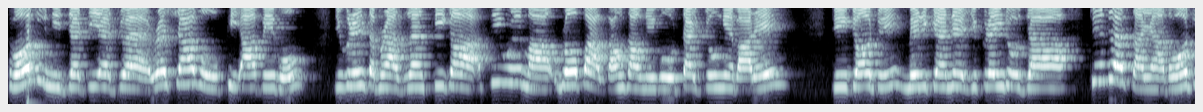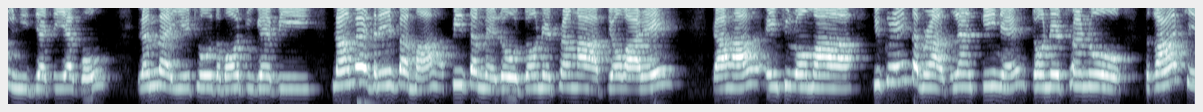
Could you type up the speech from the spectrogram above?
သဘောတူညီချက်တရက်အတွက်ရုရှားကိုဖိအားပေးဖို့ယူကရိန်းသမ္မတဇလန်စကီကအစည်းအဝေးမှာဥရောပခေါင်းဆောင်တွေကိုတိုက်တွန်းခဲ့ပါတယ်။ဒီတော့တွင်အမေရိကန်နဲ့ယူကရိန်းတို့ကြားတွင်းထွက်ဆိုင်ရာသဘောတူညီချက်တရက်ကို လက်မှတ်ရေးထိုးသဘောတူခဲ့ပြီးလာမယ့်သတင်းပတ်မှာပြီးသက်မယ်လို့ဒေါ်နယ်ထရန့်ကပြောပါတယ်။ဒါဟာအင်ဖြူတော်မှာယူကရိန်းသမ္မတဇလန်စကီနဲ့ဒေါ်နယ်ထရန့်တို့စကားအခြေ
